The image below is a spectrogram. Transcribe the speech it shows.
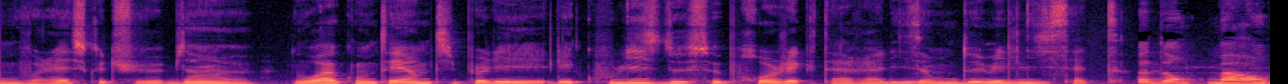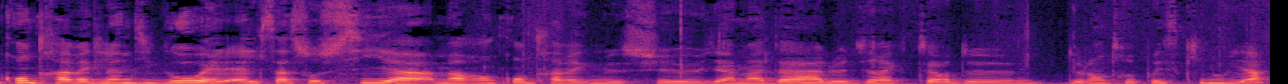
Donc voilà, est-ce que tu veux bien euh, nous raconter un petit peu les, coulisses de ce projet que tu as réalisé en 2017 euh, Donc ma rencontre avec l'Indigo, elle, s'associe à ma rencontre avec Monsieur Yamada, le directeur de, l'entreprise Kinuya,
